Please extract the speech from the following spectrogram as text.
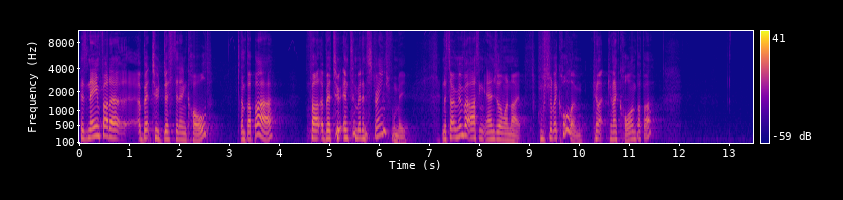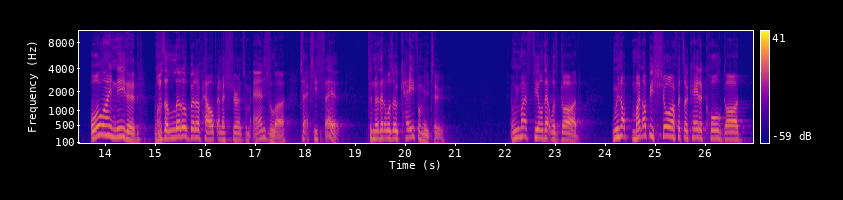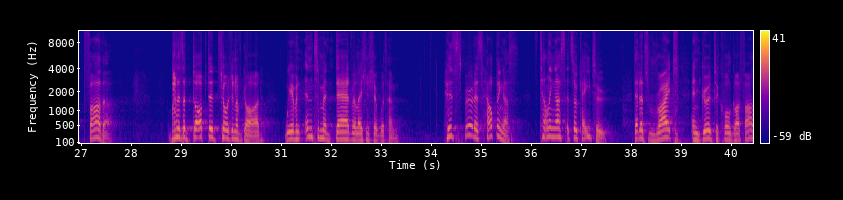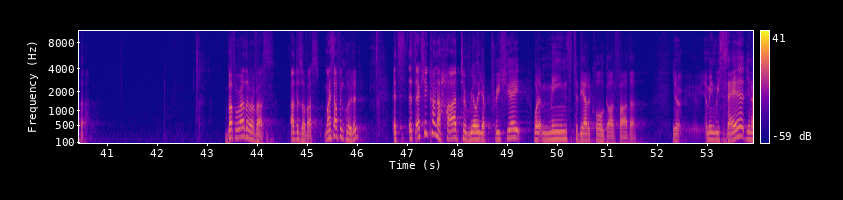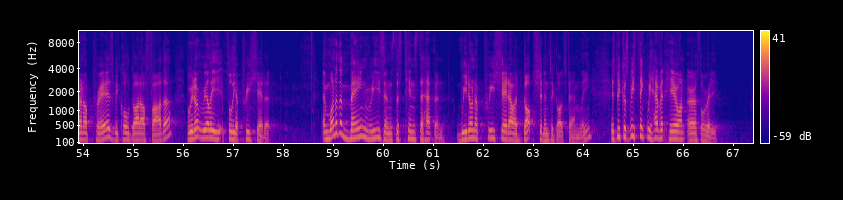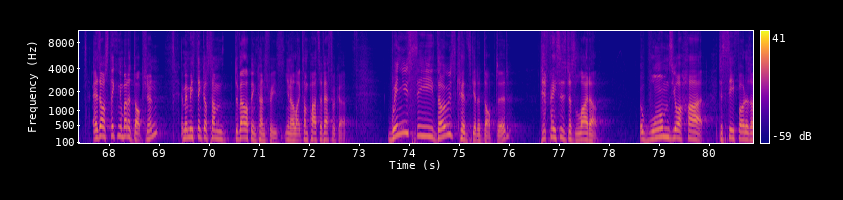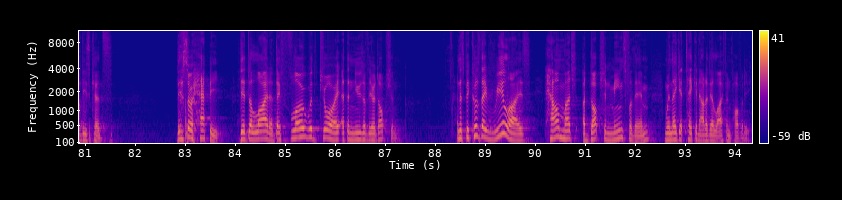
His name felt a, a bit too distant and cold, and Baba felt a bit too intimate and strange for me. And so I remember asking Angela one night, what should I call him? Can I, can I call him Papa? All I needed was a little bit of help and assurance from Angela to actually say it, to know that it was okay for me to. And we might feel that with God. We not, might not be sure if it's okay to call God father. But as adopted children of God, we have an intimate dad relationship with Him. His Spirit is helping us, telling us it's okay to, that it's right and good to call God Father. But for other of us, others of us, myself included, it's, it's actually kind of hard to really appreciate what it means to be able to call God Father. You know, I mean, we say it, you know, in our prayers, we call God our Father, but we don't really fully appreciate it. And one of the main reasons this tends to happen, we don't appreciate our adoption into God's family, is because we think we have it here on earth already. As I was thinking about adoption, it made me think of some developing countries, you know, like some parts of Africa. When you see those kids get adopted, their faces just light up. It warms your heart to see photos of these kids. They're so happy, they're delighted, they flow with joy at the news of their adoption. And it's because they realize how much adoption means for them when they get taken out of their life in poverty.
